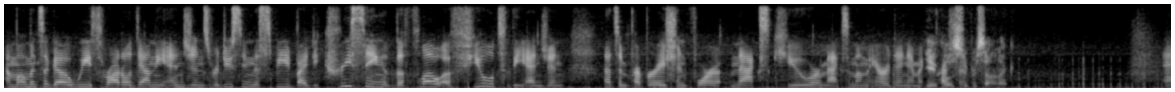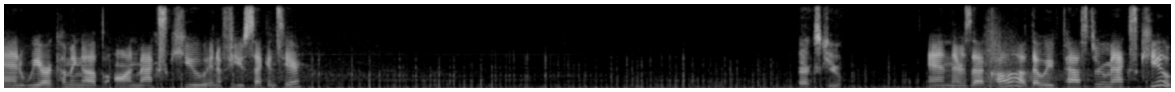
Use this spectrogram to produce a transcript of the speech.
Now, moments ago, we throttled down the engines, reducing the speed by decreasing the flow of fuel to the engine. That's in preparation for max Q, or maximum aerodynamic Vehicle pressure. supersonic. And we are coming up on max Q in a few seconds here. Max Q. And there's that call out that we've passed through max Q.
